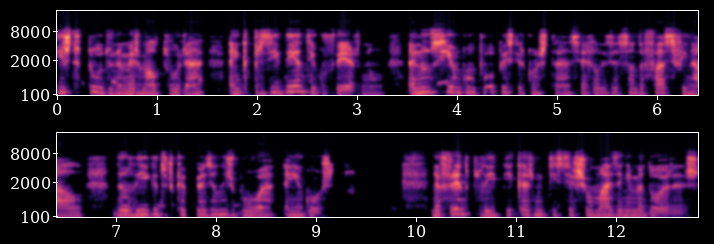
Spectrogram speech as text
Isto tudo na mesma altura em que Presidente e Governo anunciam com pouca circunstância a realização da fase final da Liga dos Campeões em Lisboa em agosto. Na frente política, as notícias são mais animadoras.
